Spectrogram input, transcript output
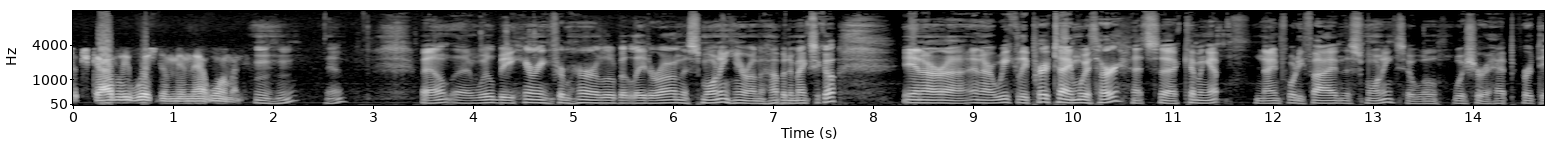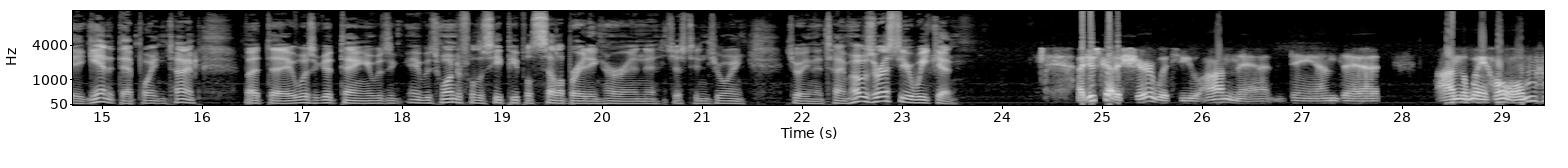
such godly wisdom in that woman. Mm-hmm. Yeah. Well, uh, we'll be hearing from her a little bit later on this morning here on the Hub of New Mexico in our uh, in our weekly prayer time with her. That's uh, coming up 9:45 this morning. So we'll wish her a happy birthday again at that point in time. But uh, it was a good thing. It was it was wonderful to see people celebrating her and uh, just enjoying enjoying the time. How was the rest of your weekend? I just got to share with you on that, Dan, that on the way home,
